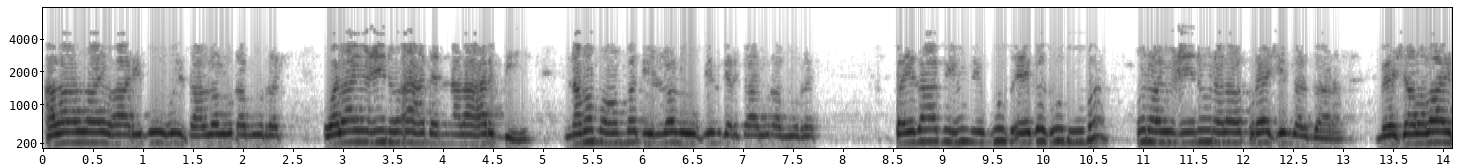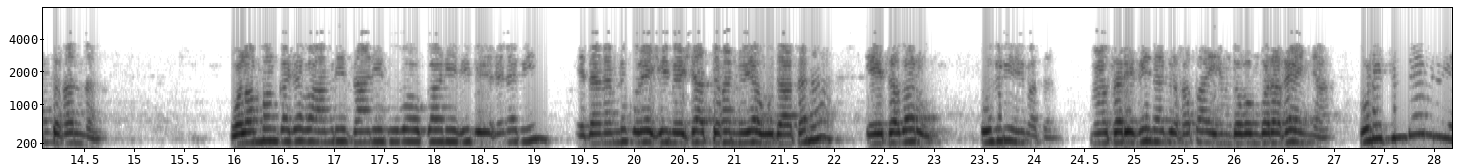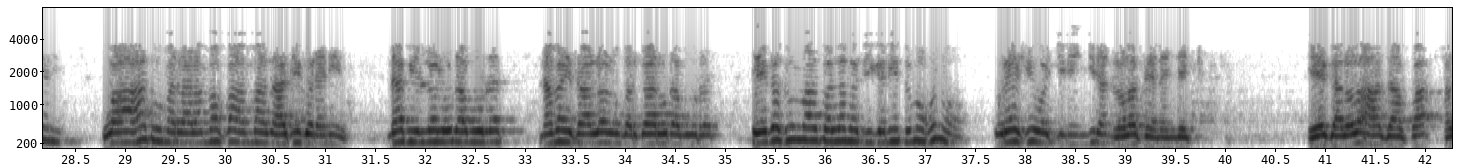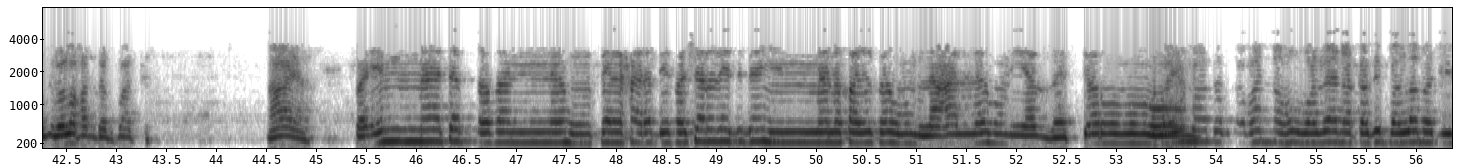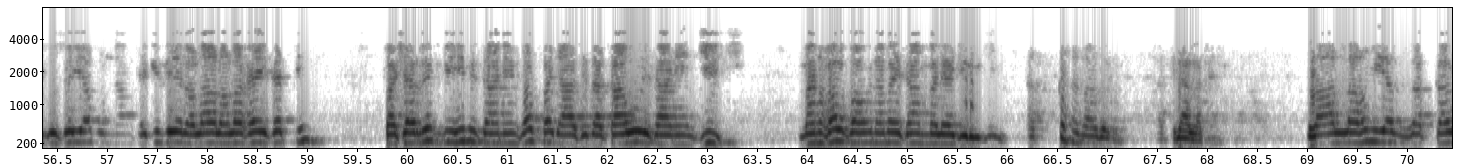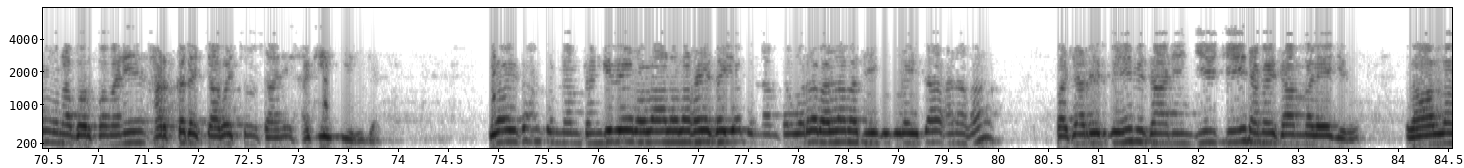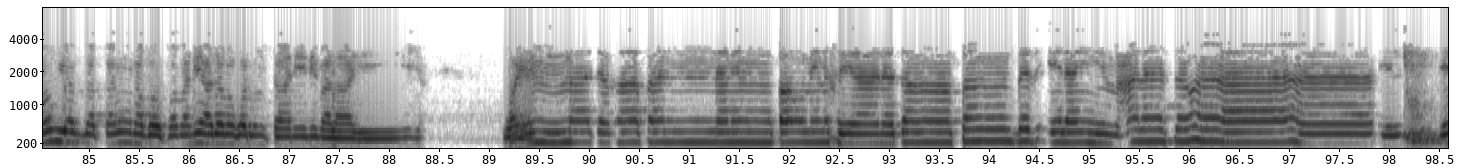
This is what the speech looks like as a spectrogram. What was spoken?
على الله يحاربوه إسالة الأبورة ولا يعين أحدا على حربه. نما محمد إلا لو في الغرقارون أبورت فإذا بهم يقوس إيقسوا دوبا هنا يعينون على قريش الغرقارا ما شاء الله اتخنا ولما انكشف أمر ثاني دوبا وكاني في بيخ نبي إذا نمن قريش ميشا اتخنوا يهوداتنا اعتبروا أذريهمة معترفين بخطائهم دوغن قرخينيا ولي تندمنوا يعني. وعهدوا مرة لما فأما ذاتي قرانيو نبي لولو دبورت نما لولو غرغارو إيغا ديغني خنو قريشي وجنين جيران لولا سينن جيك إيغا لولا أحزافا لولا خندقفات آية فإما تثقفنهم في الحرب فشرد بهم من خلفهم لعلهم يذكرون۔ فإما تثقفنهم وذين كذب لما جيغو سيقنا تكذي لولا لولا خيفتي فشرد به مثانين ففجأة تقاو إسانين جيج من خلفه نما إسان ملا جرجي أكثر ما قلوا أتلا لك. لعلهم يذكرون غرفمني حركة الشابة ثاني حقيقي رجال yoo isaan qunnamtan gibee lolaa lola keessa yoo qunnamtan warra ballama diigu dureysaa kanafa fasharrid bihim isaaniin jiichii nama isaan malee jiru لعلهم يذكرون غرفمني أدب قرن ثانين ملاهي وإما تخافن من قوم خيانة فانبذ إليهم على سواء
